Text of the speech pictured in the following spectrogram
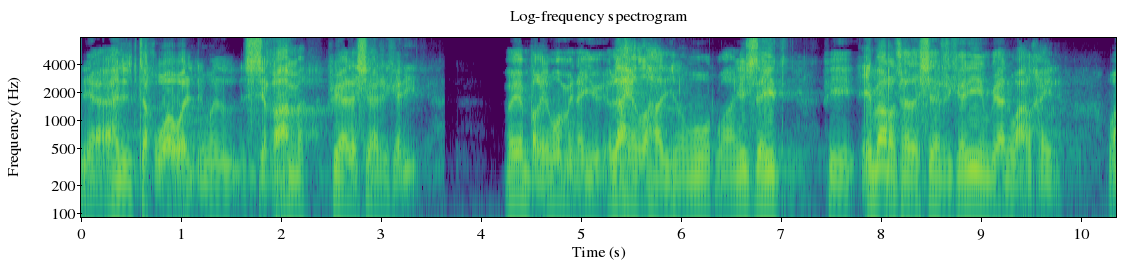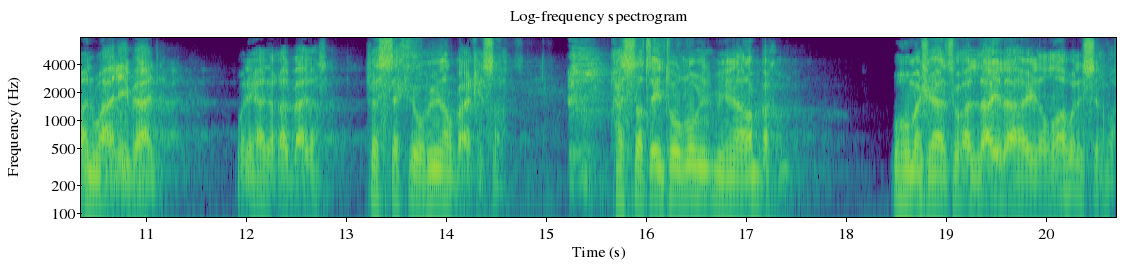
لأهل التقوى والاستقامة في هذا الشهر الكريم. فينبغي المؤمن أن يلاحظ هذه الأمور وأن يجتهد في عبارة هذا الشهر الكريم بأنواع الخير وأنواع العبادة. ولهذا قال بعد فاستكثروا فيه من أربع خصال خصلتين ترضوا بهن ربكم. وهما شهادة أن لا إله إلا الله والاستغفار.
